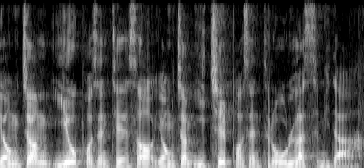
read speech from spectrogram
0.25%에서 0.27%로 올랐습니다.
